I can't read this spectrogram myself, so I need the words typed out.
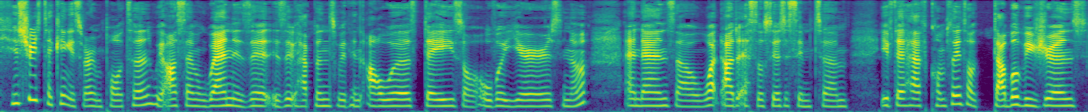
History taking is very important. We ask them when is it? Is it happens within hours, days, or over years? You know, and then uh, what are the associated symptoms? If they have complaints of double visions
